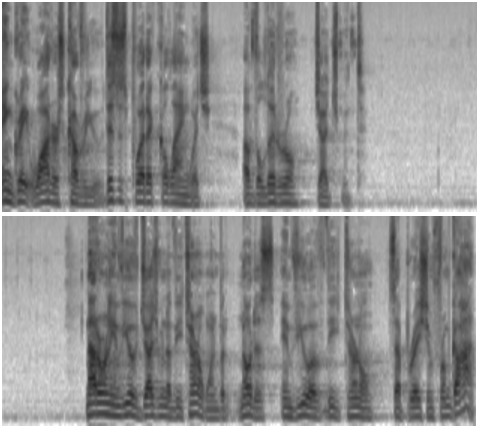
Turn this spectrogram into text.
and great waters cover you. This is poetical language of the literal judgment. Not only in view of judgment of the eternal one, but notice in view of the eternal separation from God.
